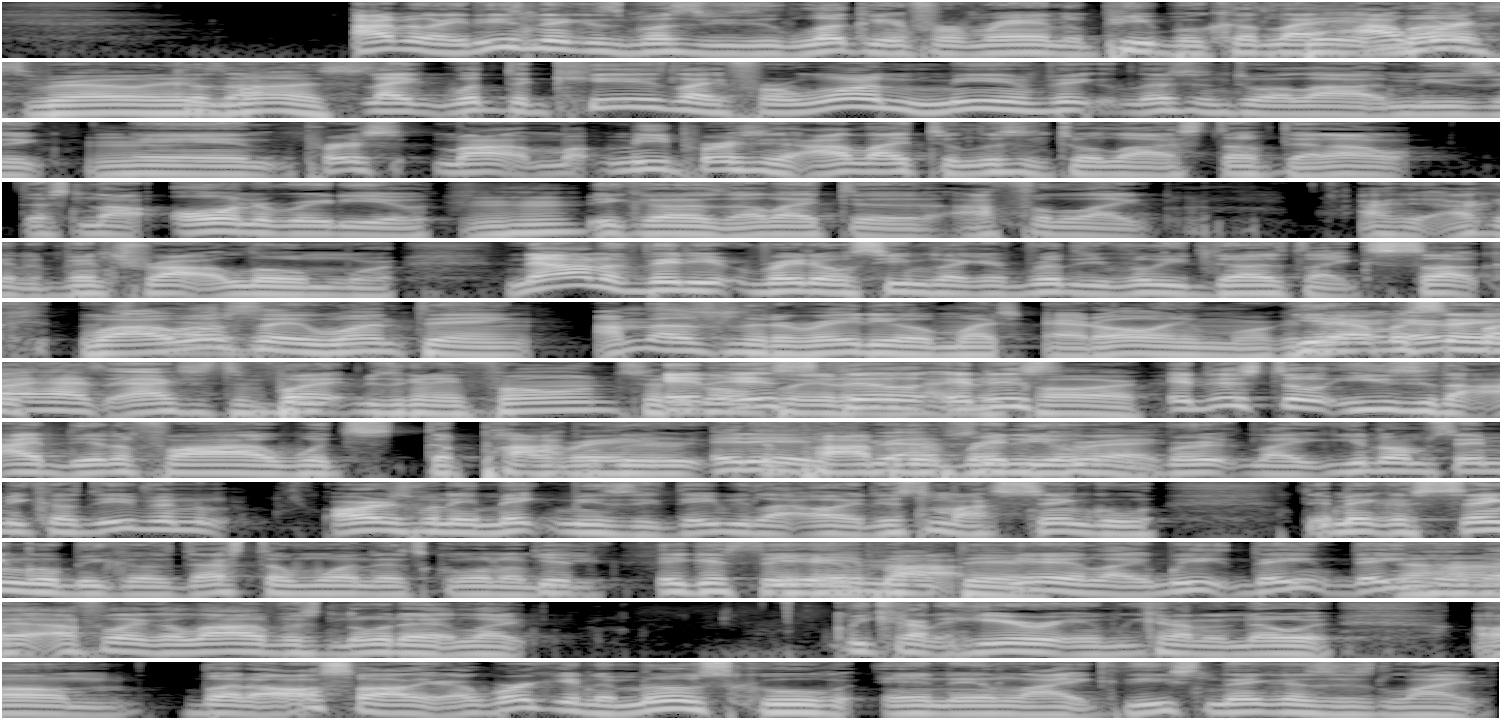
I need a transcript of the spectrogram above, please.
I be like these niggas must be looking for random people because like They I work must, bro. They 'Cause I- must. like with the kids, like for one, me and Vic listen to a lot of music, Mm-hmm. and pers- my, my me personally, I like to listen to a lot of stuff that I don't that's not on the radio Mm-hmm. because I like to. I feel like I, I can venture out a little more. Now the video radio seems like it really really does like suck. well, I will say one thing. I'm not listening to the radio much at all anymore. Yeah, e- I'ma say- everybody has access to but music on their phone, so they're it play still it in, the car. it is still easy to identify what's the popular It is. the popular radio correct. like you know what I'm saying because even artists when they make music they be like oh this is my single they make a single because that's the one that's going to Get- be it gets their name out there. yeah like we they they know Uh-huh. that I feel like a lot of us know that like we kind of hear it and we kind of know it um but also like I work in the middle school and then like these niggas is like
